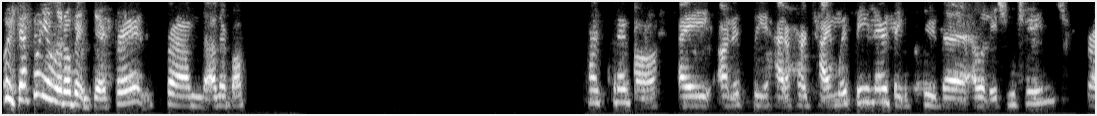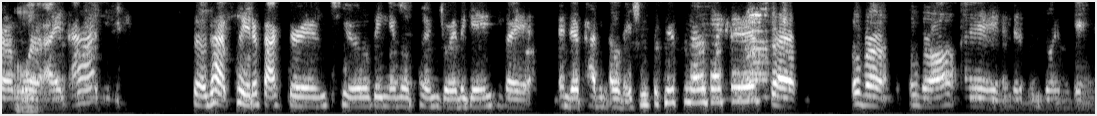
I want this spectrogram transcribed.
was definitely a little bit different from the other that I saw. I honestly had a hard time with being there thanks to the elevation change from oh. where I'm at. So that played a factor into being able to enjoy the game because I ended up having elevation sickness when I was out there. But overall, overall, I ended up enjoying the game.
